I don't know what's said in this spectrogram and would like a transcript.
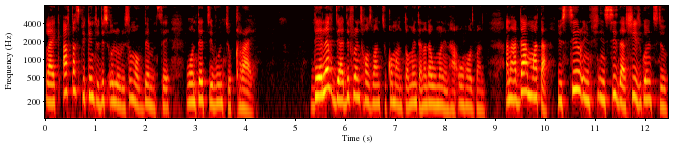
Like after speaking to this Olori, some of them say wanted even to cry. They left their different husband to come and torment another woman and her own husband. And at that matter, you still insist that she is going to,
